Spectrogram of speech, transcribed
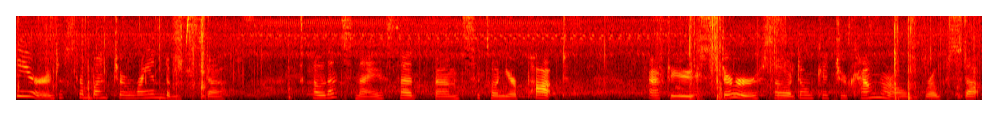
here? Just a bunch of random stuff. Oh, that's nice. That um, sits on your pot after you stir so it don't get your counter all roast up.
